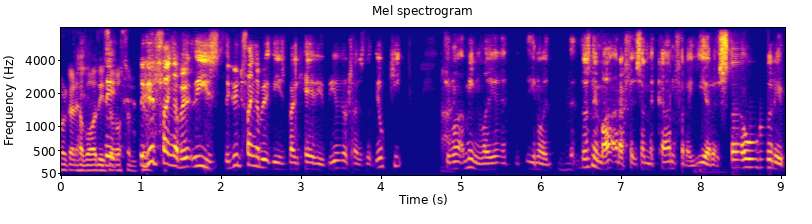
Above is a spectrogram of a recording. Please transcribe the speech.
we're going to have all these The- awesome. The good thing about these, the good thing about these big heavy beers is that they'll keep. Do you know what I mean? Like, you know, Mhm. it doesn't matter if it's in the can for a year. It's still going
